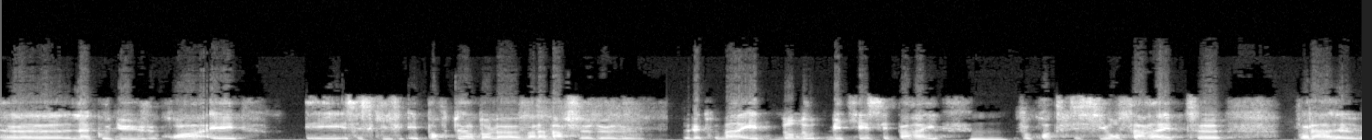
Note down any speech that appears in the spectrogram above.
euh, l'inconnu, je crois, et et c'est ce qui est porteur dans la, dans la marche de, de, l'être humain. Et dans notre métier, c'est pareil. Hmm. Je crois que si on s'arrête, euh, voilà, euh,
